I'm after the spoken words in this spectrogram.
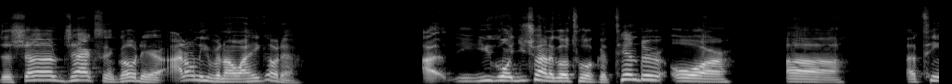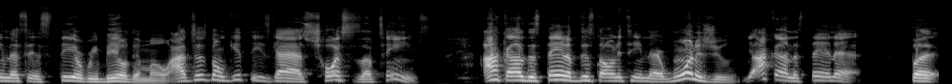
DeSean Jackson go there. I don't even know why he go there you going you trying to go to a contender or uh a team that's in still rebuilding mode. I just don't get these guys choices of teams. I can understand if this is the only team that wanted you. Yeah, I can understand that. But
